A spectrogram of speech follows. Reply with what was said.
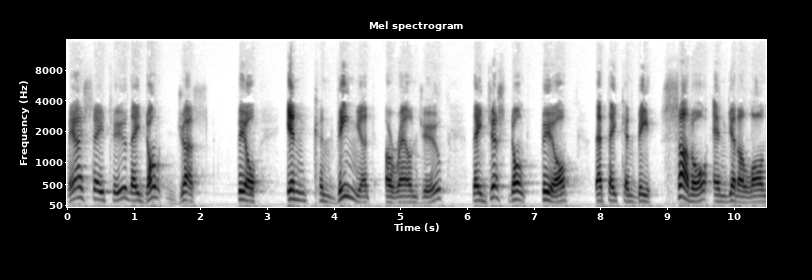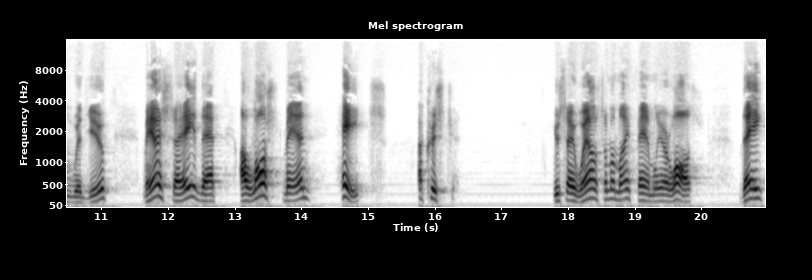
May I say to you, they don't just feel inconvenient around you, they just don't feel that they can be subtle and get along with you. May I say that a lost man hates a Christian? You say, well, some of my family are lost. They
